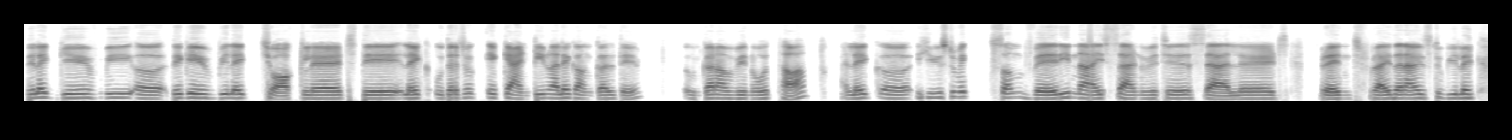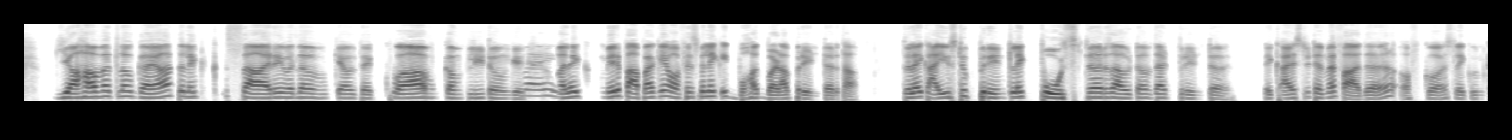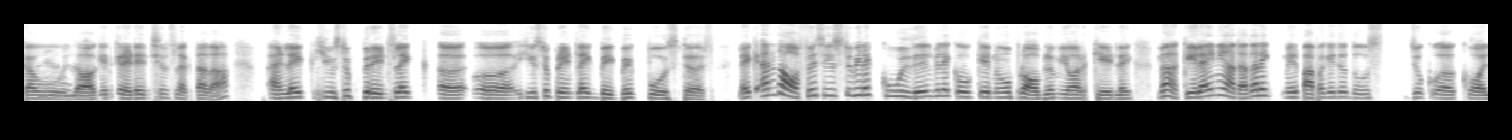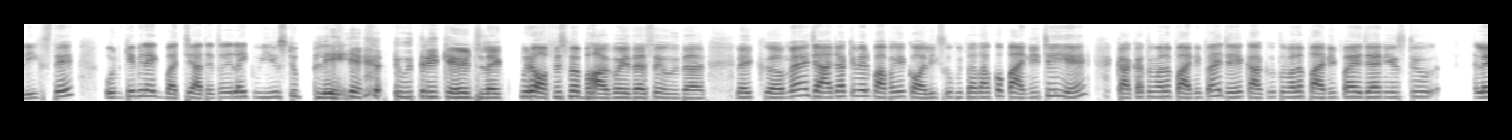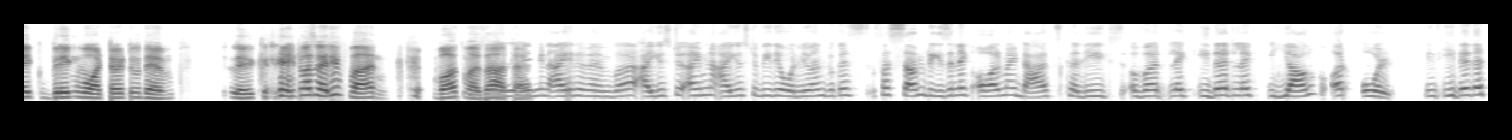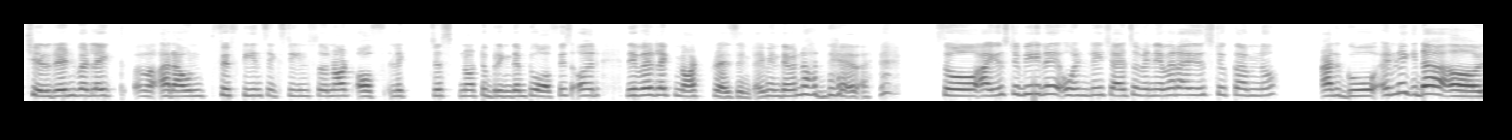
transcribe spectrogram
They like gave me they gave me like chocolates they like उधर जो एक canteen वाले एक uncle थे उनका नाम विनोद था। Like uh, he used to make some very nice sandwiches salads french fries and i used to be like यहाँ मतलब गया तो लाइक सारे मतलब क्या बोलते हैं ख्वाब कंप्लीट होंगे। और लाइक मेरे पापा के ऑफ़िस में लाइक एक बहुत बड़ा प्रिंटर था। तो like I use to print like posters out of that printer like I used to tell my father of course like उनका वो लॉग इन क्रेडेंशियल्स लगता था and like he used to print like uh, uh he used to print like big big posters like and the office used to be like cool they'll be like okay no problem your kid like मैं अकेला ही नहीं आता था like मेरे पापा के जो दोस्त जो कॉलीग्स थे उनके भी लाइक बच्चे आते थे like we use to play two three kids like पूरे ऑफ़िस में भागो इधर से उधर। लाइक मैं जा जाके मेरे पापा के कॉलीग्स को पूछता था आपको पानी चाहिए? काका तुम्हारा पानी पाए जाए? काकू तुम्हारा पानी पाए जाए? Use to like bring water to them like it was very fun बहुत मज़ा आता है। I mean I remember I used to I mean I used to be the only one because for some reason like all my dad's colleagues were like either like young और old Means either the children were like uh, around 15, 16, so not off, like just not to bring them to office, or they were like not present. I mean, they were not there. So I used to be the only child. So whenever I used to come, no, I'll go and like the uh,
